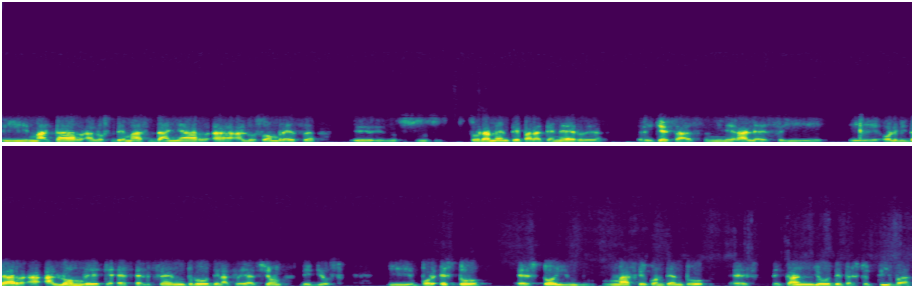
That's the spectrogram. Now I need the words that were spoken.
y matar a los demás, dañar a, los hombres eh, solamente para tener riquezas minerales y, olvidar al hombre que es el centro de la creación de Dios. Y por esto estoy más que contento este cambio de perspectiva,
